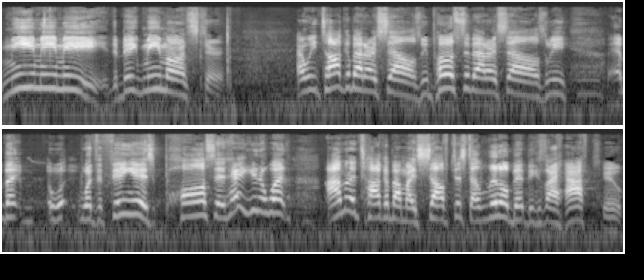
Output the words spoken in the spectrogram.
Me, me, me, the big me monster and we talk about ourselves, we post about ourselves. We, but what the thing is, Paul said, "Hey, you know what? I'm going to talk about myself just a little bit because I have to.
